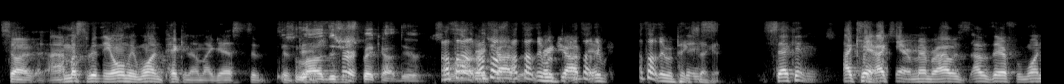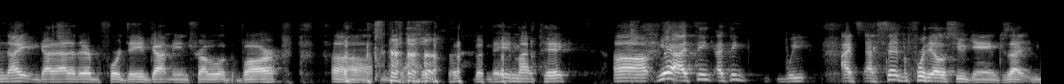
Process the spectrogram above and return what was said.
So I, I, must have been the only one picking them, I guess. To, to There's a lot of disrespect out there. I thought, I thought, I thought they were. I thought they were, I thought they were picked second. Second, I can't. Yeah. I can't remember. I was I was there for one night and got out of there before Dave got me in trouble at the bar, um, but, but, made my pick. Uh, yeah, I think I think we. I, I said before the LSU game because I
